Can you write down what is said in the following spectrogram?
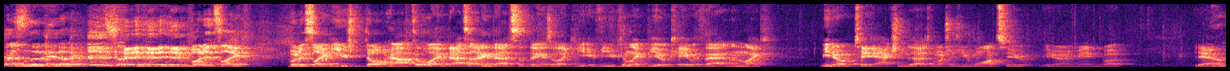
That's literally like. It's so but it's like but it's like you don't have to like that's i think that's the thing is like if you can like be okay with that and then like you know take action to that as much as you want to you know what i mean but yeah, Yeah.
